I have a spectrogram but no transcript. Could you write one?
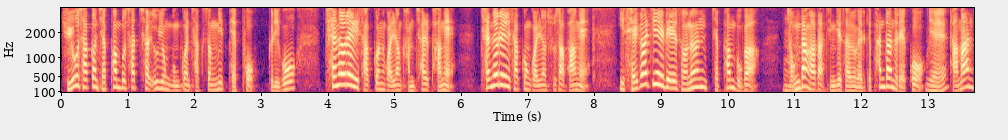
주요 사건 재판부 사찰 의혹 문건 작성 및 배포, 그리고 채널A 사건 관련 감찰 방해, 채널A 사건 관련 수사 방해, 이 세 가지에 대해서는 재판부가 정당하다 징계 사유가 이렇게 판단을 했고 예. 다만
